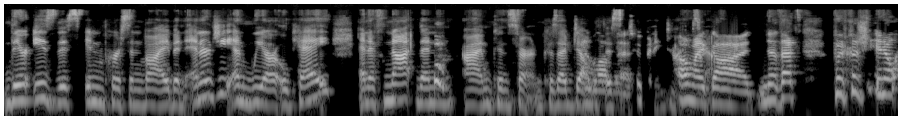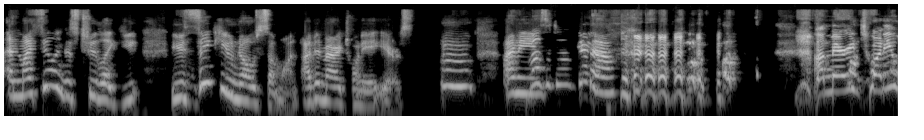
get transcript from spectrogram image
there is this in-person vibe and energy and we are okay and if not then i'm concerned because i've dealt with this it. too many oh times Oh my now. God. No, that's because you know, and my feeling is too like you you think you know someone. I've been married 28 years. I mean, Mazel you know, i'm married 21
